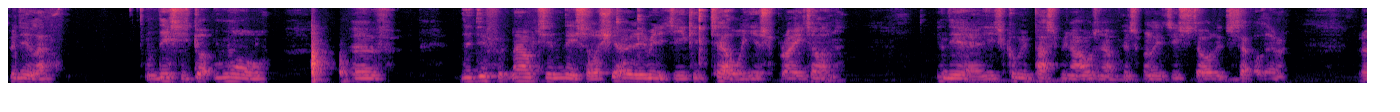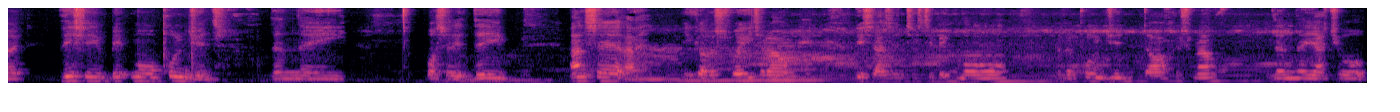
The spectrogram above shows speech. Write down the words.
vanilla. And this has got more of the different notes in this. I'll show you in a minute. You can tell when you spray it on in the air. It's coming past my nose now. I can smell it. It's starting to settle down. Right. This is a bit more pungent than the, what's it, the Mancera. You've got a sweeter on This hasn't. It's a bit more of a pungent, darker smell than the actual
